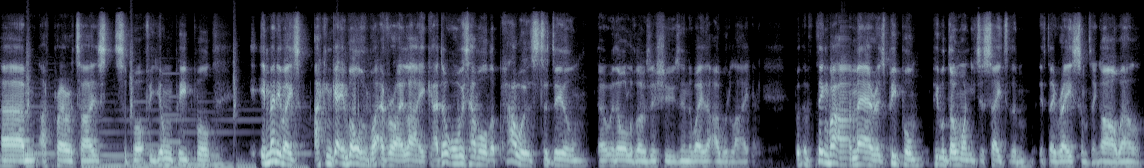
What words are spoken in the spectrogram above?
Um, I've prioritised support for young people. In many ways, I can get involved in whatever I like. I don't always have all the powers to deal uh, with all of those issues in the way that I would like. But the thing about a mayor is people people don't want you to say to them if they raise something, oh well,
